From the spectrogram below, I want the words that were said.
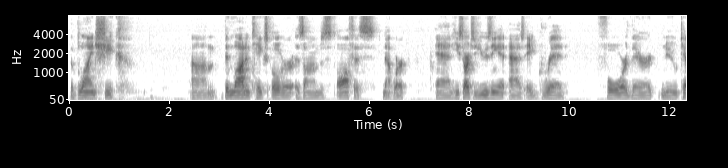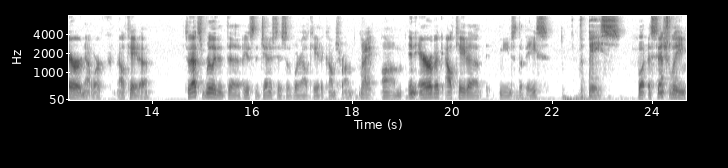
the Blind Sheikh, um, Bin Laden takes over Azam's office network, and he starts using it as a grid for their new terror network, Al Qaeda. So that's really the, the I guess the genesis of where Al Qaeda comes from. Right. Um, in Arabic, Al Qaeda means the base, The base. But essentially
